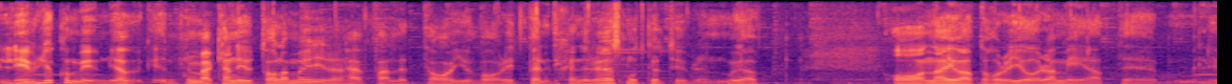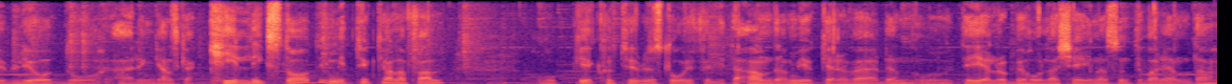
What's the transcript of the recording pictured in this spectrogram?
Luleå kommun, jag, jag kan uttala mig i det här fallet, har ju varit väldigt generös mot kulturen. Och jag anar ju att det har att göra med att eh, Luleå då är en ganska killig stad, i mitt tycke i alla fall. Och eh, kulturen står ju för lite andra mjukare värden. Och det gäller att behålla tjejerna så inte varenda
